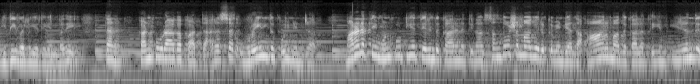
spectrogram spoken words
விதி வலியது என்பதை தன் கண்கூடாக பார்த்த அரசர் உறைந்து போய் நின்றார். மரணத்தை முன்கூட்டியே தெரிந்த காரணத்தினால் சந்தோஷமாக இருக்க வேண்டிய அந்த ஆறு மாத காலத்தையும் இழந்து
